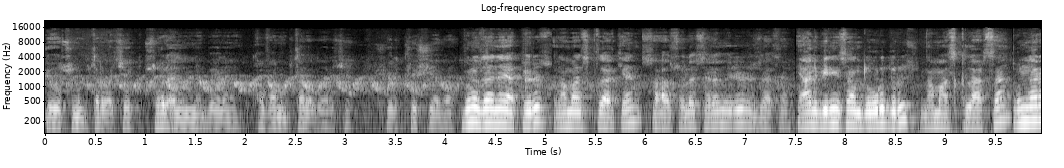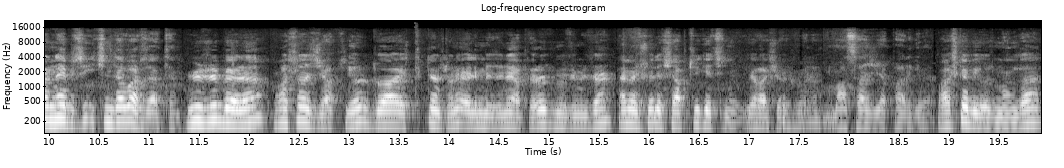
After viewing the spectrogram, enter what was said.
göğsünü bu tarafa çek. Sol elinle böyle kafanı bu tarafa doğru çek. Şöyle köşeye bak. Bunu da ne yapıyoruz? Namaz kılarken sağa sola selam veriyoruz zaten. Yani bir insan doğru dürüst namaz kılarsa bunların hepsi içinde var zaten. Yüzü böyle masaj yapıyor. Dua ettikten sonra elimizi ne yapıyoruz? Yüzümüze hemen şöyle şapçı geçiniyoruz. Yavaş yavaş böyle masaj yapar gibi. Başka bir uzman da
